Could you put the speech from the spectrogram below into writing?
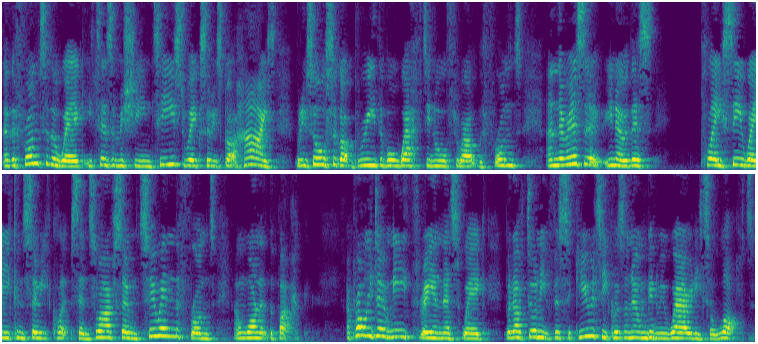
At the front of the wig, it is a machine teased wig, so it's got height, but it's also got breathable wefting all throughout the front. And there is a, you know, this place here where you can sew your clips in. So I've sewn two in the front and one at the back. I probably don't need three in this wig, but I've done it for security because I know I'm going to be wearing it a lot.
